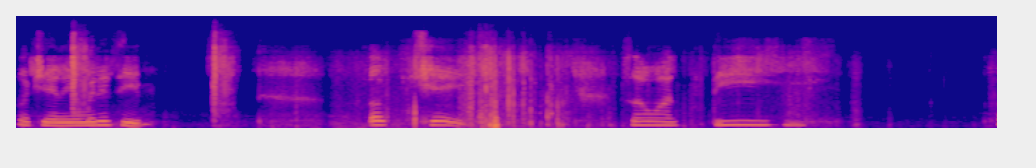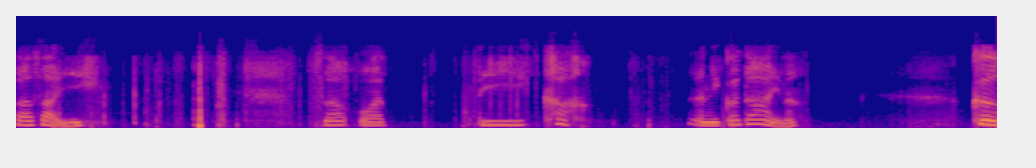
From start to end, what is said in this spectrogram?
โอเคนนี้ยังไม่ได้จีบ โอเค สวัสดี ฟ้าใส สวัสดีค่ะ อันนี้ก็ได้นะ คือ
